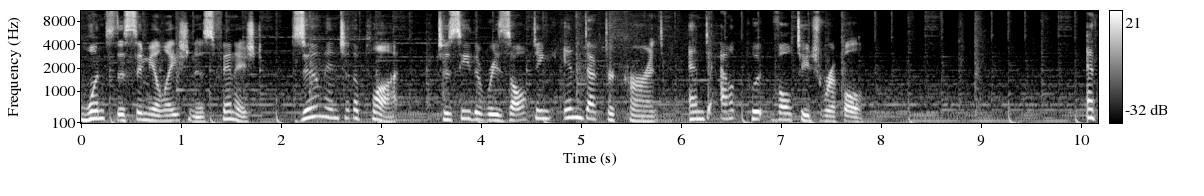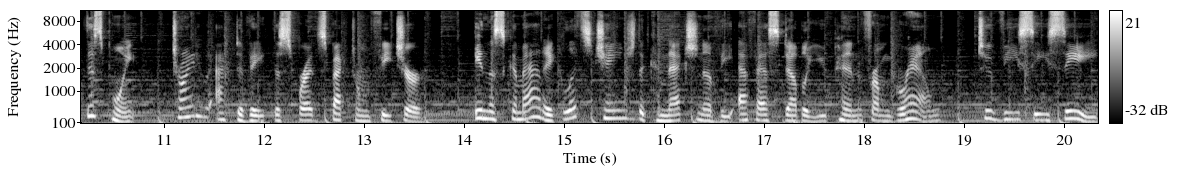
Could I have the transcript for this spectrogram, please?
Once the simulation is finished, zoom into the plot to see the resulting inductor current and output voltage ripple. At this point, try to activate the spread spectrum feature. In the schematic, let's change the connection of the FSW pin from ground to VCC.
